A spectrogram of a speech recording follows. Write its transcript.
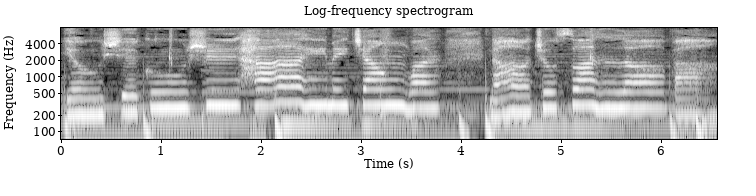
有些故事还没讲完那就算了吧。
